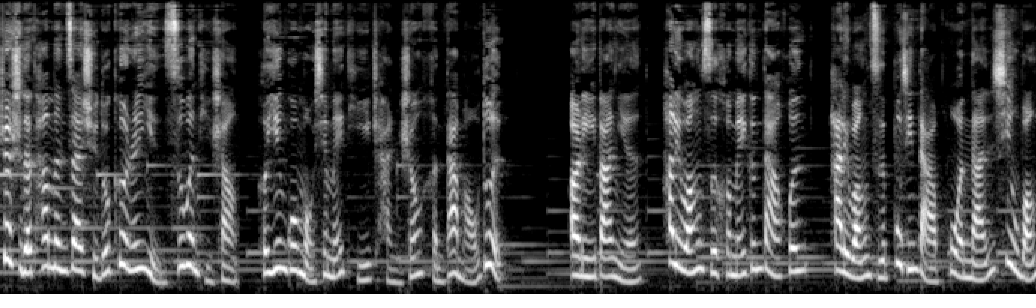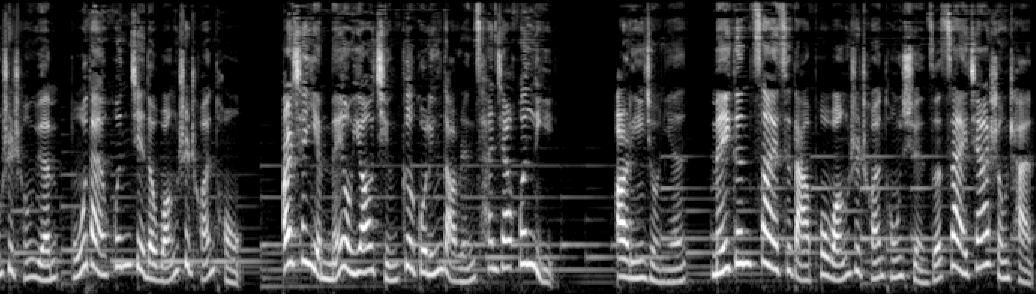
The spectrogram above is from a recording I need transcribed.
这使得他们在许多个人隐私问题上和英国某些媒体产生很大矛盾。二零一八年，哈里王子和梅根大婚，哈里王子不仅打破男性王室成员不戴婚戒的王室传统，而且也没有邀请各国领导人参加婚礼。二零一九年，梅根再次打破王室传统，选择在家生产，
